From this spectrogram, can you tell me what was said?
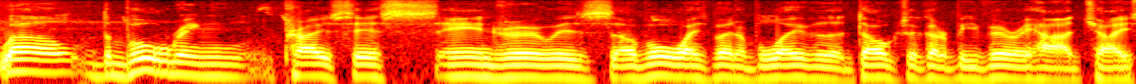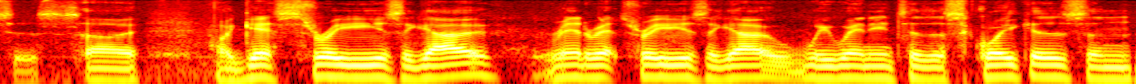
Well, the bull ring process, Andrew, is I've always been a believer that dogs have got to be very hard chasers. So I guess three years ago, around about three years ago, we went into the squeakers and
